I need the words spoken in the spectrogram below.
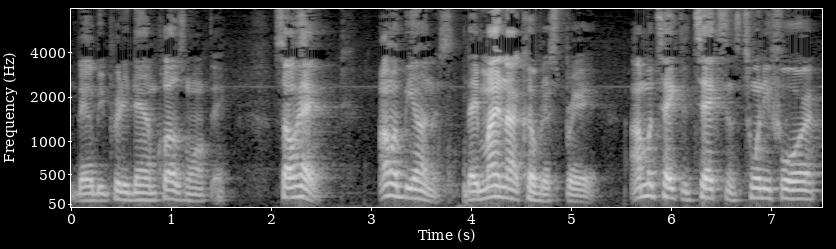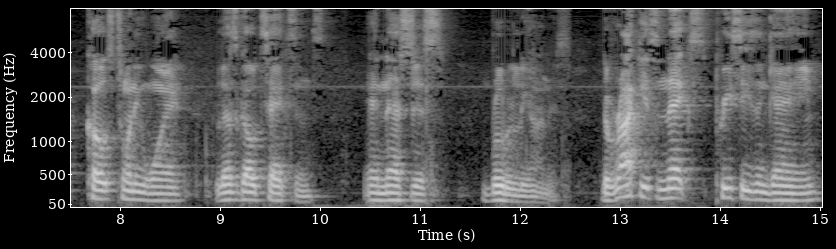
they'll be pretty damn close, won't they? So, hey, I'm going to be honest. They might not cover the spread. I'm going to take the Texans 24, Colts 21. Let's go, Texans. And that's just brutally honest. The Rockets' next preseason game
